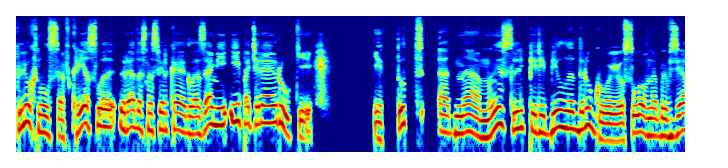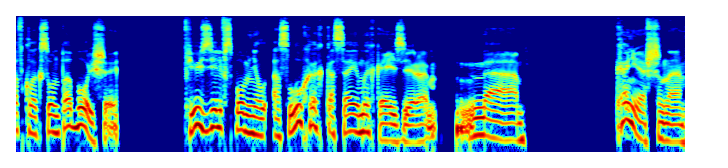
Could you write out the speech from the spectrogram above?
плюхнулся в кресло, радостно сверкая глазами и потирая руки. И тут одна мысль перебила другую, словно бы взяв клаксон побольше. Фюзель вспомнил о слухах, касаемых Кейзера. Да, конечно,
